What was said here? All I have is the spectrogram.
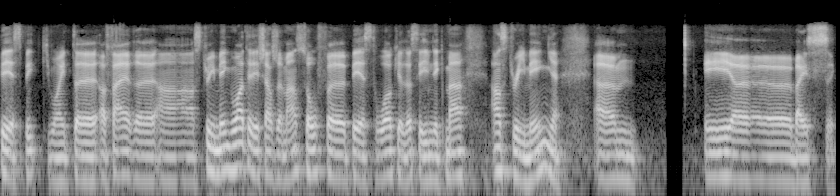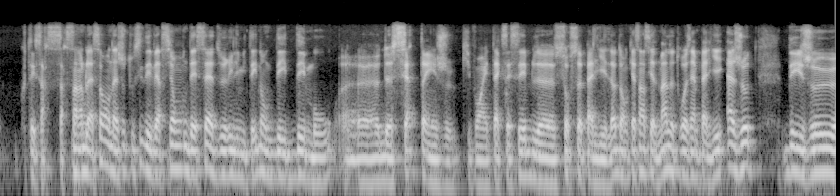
PSP qui vont être euh, offerts euh, en, streaming ou en téléchargement, sauf euh, PS3 que là c'est uniquement en streaming. et ben, écoutez, ça, ressemble à ça. On ajoute aussi des versions d'essai à durée limitée, donc des démos de certains jeux qui vont être accessibles sur ce palier-là. Donc, essentiellement, le troisième palier ajoute des jeux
